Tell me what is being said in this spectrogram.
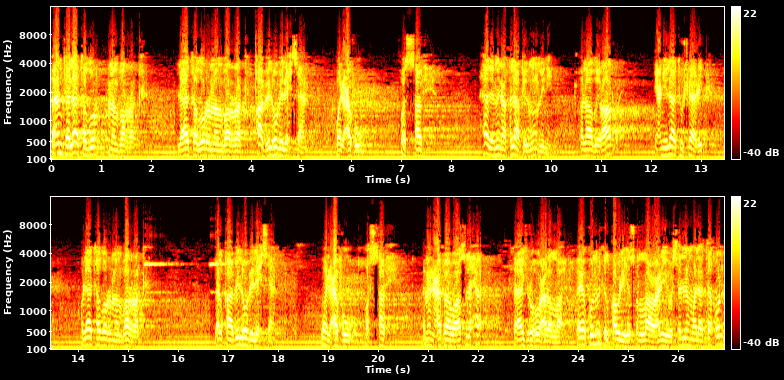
فأنت لا تضر من ضرك لا تضر من ضرك. قابله بالإحسان والعفو والصفح. هذا من أخلاق المؤمنين. فلا ضرار يعني لا تشارك ولا تضر من ضرك. بل قابله بالإحسان والعفو والصفح. فمن عفا وأصلح فأجره على الله. فيكون مثل قوله صلى الله عليه وسلم ولا تخن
